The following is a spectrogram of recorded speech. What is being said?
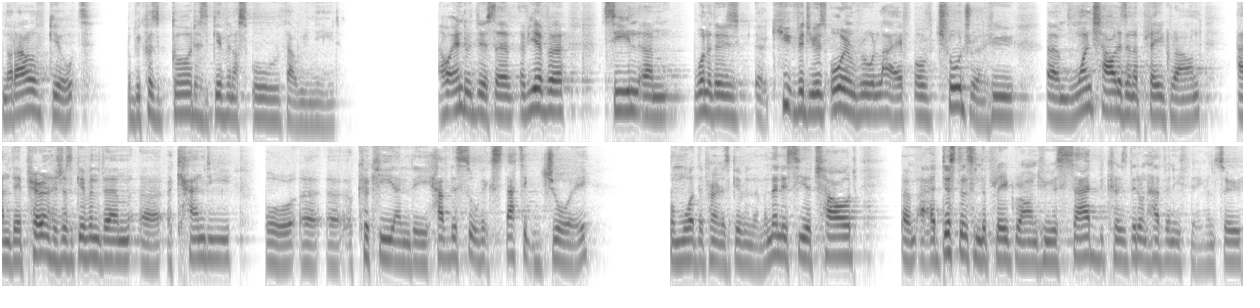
not out of guilt, but because God has given us all that we need. I'll end with this. Uh, have you ever seen um, one of those uh, cute videos, or in real life, of children who um, one child is in a playground and their parent has just given them a, a candy or a, a, cookie, and they have this sort of ecstatic joy from what their parent has given them. And then they see a child um, at a distance in the playground who is sad because they don't have anything. And so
